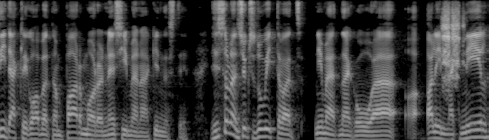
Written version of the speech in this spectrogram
D-tackle'i koha pealt on Barmore on esimene kindlasti. ja siis sul on siuksed huvitavad nimed nagu äh, Alin McNeil,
